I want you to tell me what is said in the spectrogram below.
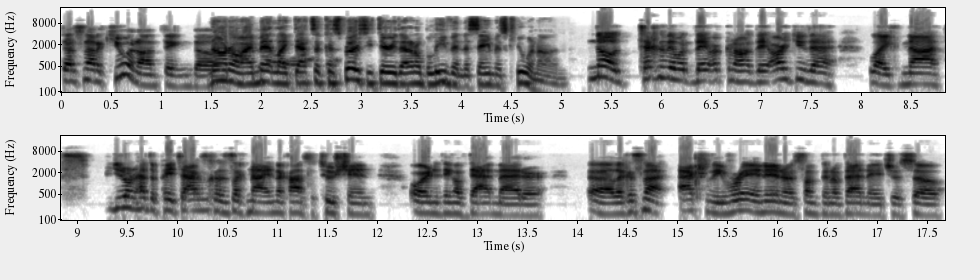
that's not a QAnon thing, though. No, no, I meant like that's a conspiracy theory that I don't believe in. The same as QAnon. No, technically, what they they argue that like not you don't have to pay taxes because it's like not in the Constitution or anything of that matter. Uh, like it's not actually written in or something of that nature. So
